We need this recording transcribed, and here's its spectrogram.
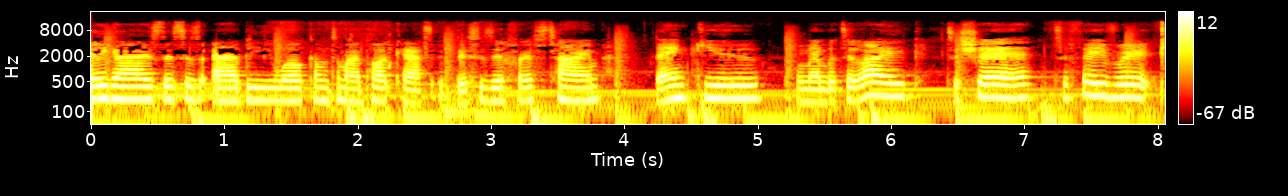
Hey guys, this is Abby. Welcome to my podcast. If this is your first time, thank you. Remember to like, to share, to favorite,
